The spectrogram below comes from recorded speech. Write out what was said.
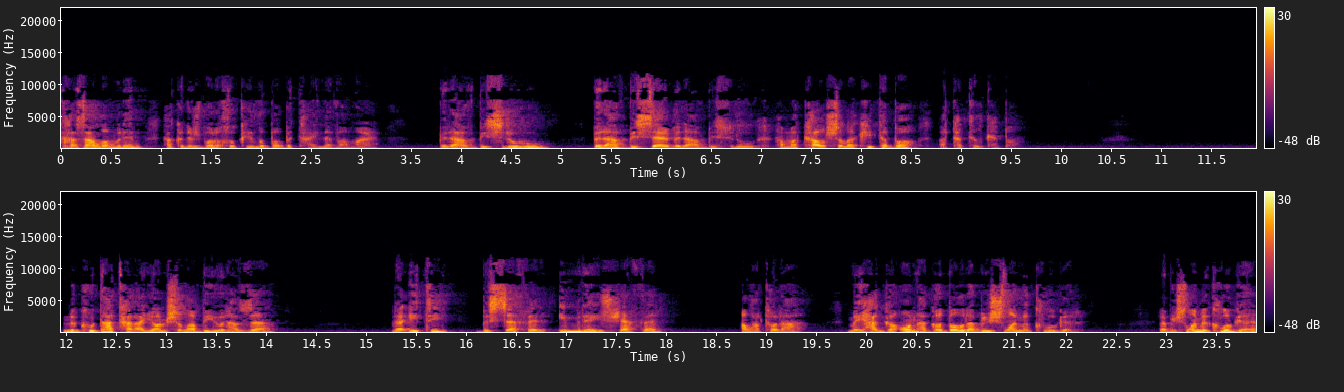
חז"ל אומרים, הקדוש ברוך הוא כאילו בא בתיינה ואמר, ברב בישרוהו, ברב בישר, ברב בישרו, המקל של הכית בו, אתה תלקה בו. נקודת הרעיון של הביור הזה, ראיתי בספר אמרי שפר על התורה, מהגאון הגדול רבי שלמה קלוגר. רבי שלמה קלוגר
